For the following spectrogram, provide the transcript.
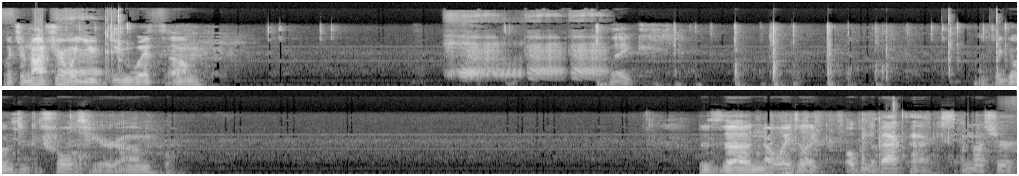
which I'm not sure what you do with. Um, like if I go into controls here, um, there's uh, no way to like open the backpacks. I'm not sure.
